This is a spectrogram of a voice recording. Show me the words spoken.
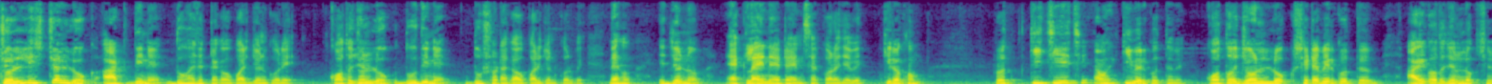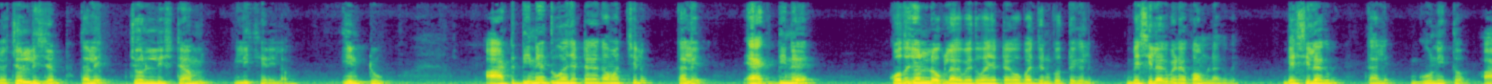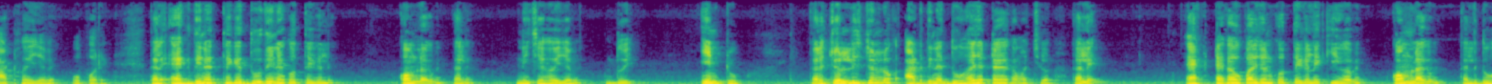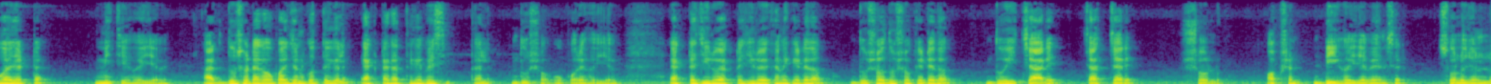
চল্লিশ জন লোক আট দিনে দু হাজার টাকা উপার্জন করে। কতজন লোক দুদিনে দুশো টাকা উপার্জন করবে? দেখো, এর জন্য এক লাইনে এটা অ্যান্সার করা যাবে। কীরকম? কী চেয়েছে? আমাকে কী বের করতে হবে? কতজন লোক সেটা বের করতে হবে। আগে কতজন লোক ছিল? চল্লিশ জন। তাহলে চল্লিশটা আমি লিখে নিলাম। ইন্টু আট দিনে দু হাজার টাকা কামাচ্ছিল। তাহলে একদিনে কতজন লোক লাগবে দু হাজার টাকা উপার্জন করতে গেলে? বেশি লাগবে না কম লাগবে? বেশি লাগবে? তাহলে গুণিত আট হয়ে যাবে উপরে। তাহলে একদিনের থেকে দুদিনে করতে গেলে কম লাগবে, তাহলে নিচে হয়ে যাবে দুই। ইন্টু, তাহলে চল্লিশ জন লোক আট দিনে দু হাজার টাকা কামাচ্ছিল, তাহলে এক টাকা উপার্জন করতে গেলে কি হবে? কম লাগবে, তাহলে দু হাজারটা নিচে হয়ে যাবে। আর দুশো টাকা উপার্জন করতে গেলে এক টাকার থেকে বেশি, তাহলে দুশো উপরে হয়ে যাবে। একটা জিরো একটা জিরো এখানে কেটে দাও, দুশো দুশো কেটে দাও, দুই চারে চার চারে ষোলো। অপশান ডি হয়ে যাবে অ্যান্সার ষোলো জন লোক।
